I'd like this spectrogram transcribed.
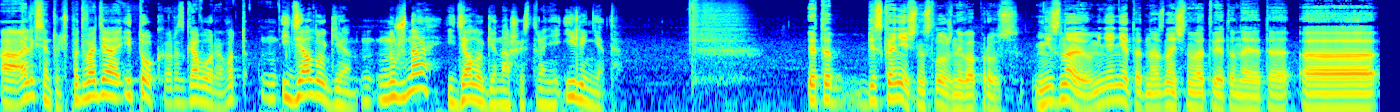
А, Алексей Анатольевич, подводя итог разговора, вот идеология нужна, идеология нашей стране или нет? Это бесконечно сложный вопрос. Не знаю, у меня нет однозначного ответа на это.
